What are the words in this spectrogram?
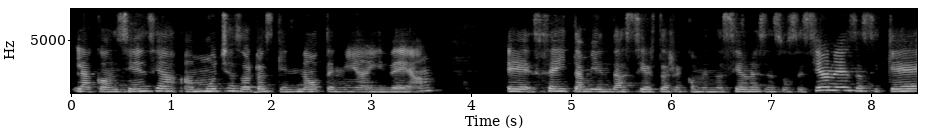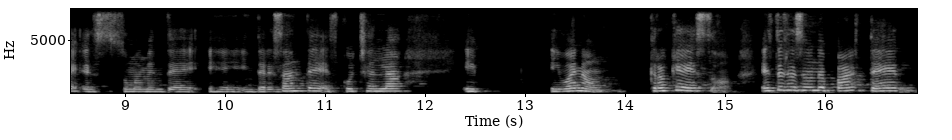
la conciencia a muchas otras que no tenía idea. Eh, Sei también da ciertas recomendaciones en sus sesiones, así que es sumamente eh, interesante, escúchenla. Y bueno, creo que eso. Esta es la segunda parte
